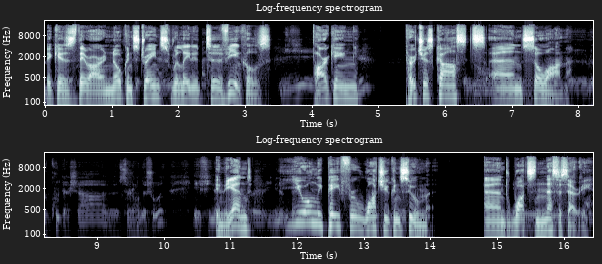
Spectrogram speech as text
because there are no constraints related to vehicles, parking, purchase costs, and so on. In the end, you only pay for what you consume and what's necessary.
